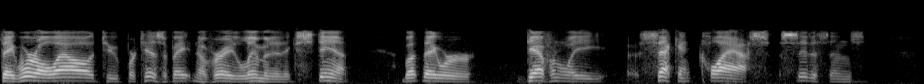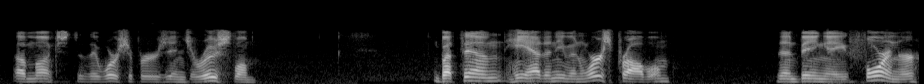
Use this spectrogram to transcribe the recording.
they were allowed to participate in a very limited extent, but they were definitely second class citizens amongst the worshippers in Jerusalem. But then he had an even worse problem than being a foreigner.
